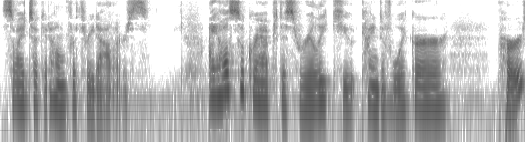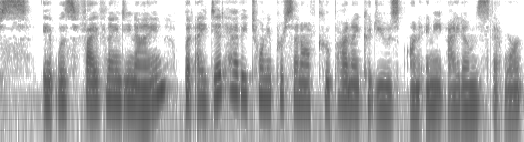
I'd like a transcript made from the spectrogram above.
so I took it home for $3. I also grabbed this really cute kind of wicker purse. It was $5.99, but I did have a 20% off coupon I could use on any items that weren't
